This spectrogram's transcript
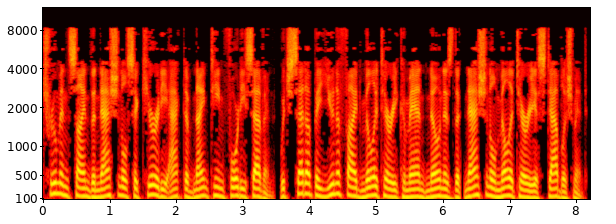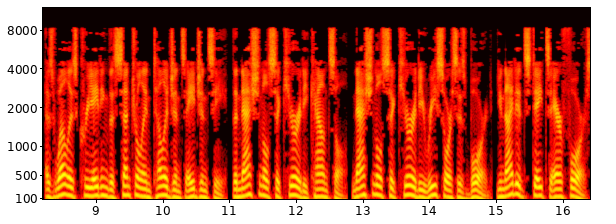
Truman signed the National Security Act of 1947, which set up a unified military command known as the National Military Establishment, as well as creating the Central Intelligence Agency, the National Security Council, National Security Resources Board, United States Air Force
